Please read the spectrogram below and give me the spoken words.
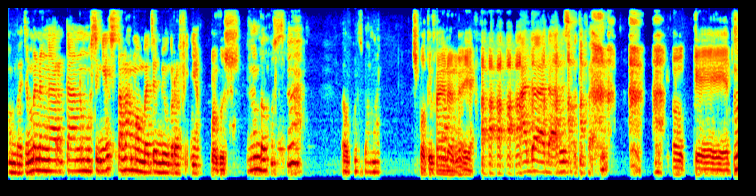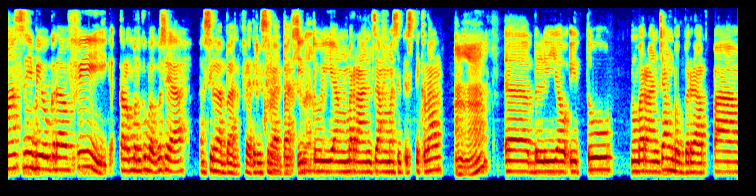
membaca mendengarkan musiknya setelah membaca biografinya. Bagus. Hmm, bagus, ah, bagus banget. Spotify ada Hmm. nggak ya? Ada ada ada Spotify. Oke. Masih biografi, kalau menurutku bagus ya. Silaban, Frederick Silaban. Frederick Silaban. Itu yang merancang Masjid Istiqlal. Mm-mm. Eh, beliau itu merancang beberapa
